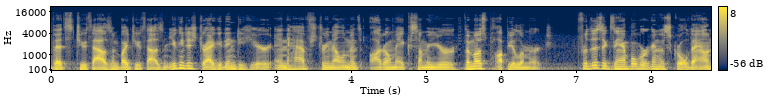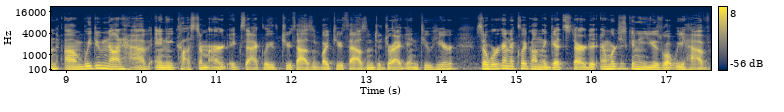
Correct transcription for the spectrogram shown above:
that's 2000 by 2000, you can just drag it into here and have Stream Elements auto make some of your, the most popular merch. For this example, we're going to scroll down. Um, we do not have any custom art exactly 2000 by 2000 to drag into here. So we're going to click on the get started and we're just going to use what we have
